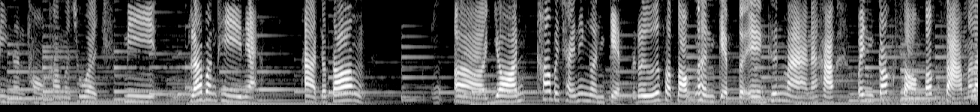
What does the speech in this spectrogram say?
มีเงินทองเข้ามาช่วย มีแล้วบางทีเนี่ยอาจจะต้อง ย้อนเข้าไปใช้ในเงินเก็บ หรือสต็อกเงินเก็บตัวเองขึ้นมานะคะ เป็นก๊อก2ก๊อก3 อะไร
